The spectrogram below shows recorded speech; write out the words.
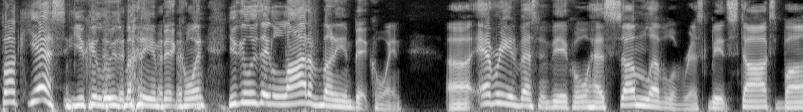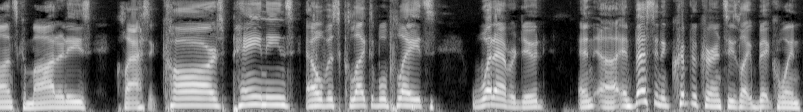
fuck yes, you can lose money in Bitcoin. You can lose a lot of money in Bitcoin. Uh, every investment vehicle has some level of risk, be it stocks, bonds, commodities, classic cars, paintings, Elvis collectible plates, whatever, dude. And uh, investing in cryptocurrencies like Bitcoin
